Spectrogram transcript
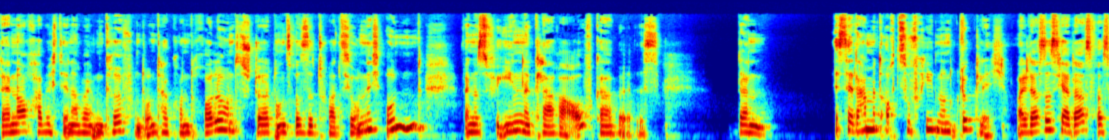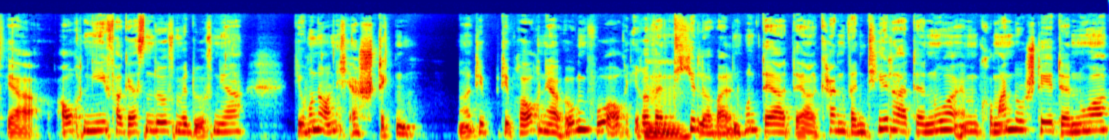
dennoch habe ich den aber im Griff und unter Kontrolle und es stört unsere Situation nicht. Und wenn es für ihn eine klare Aufgabe ist, dann ist er damit auch zufrieden und glücklich. Weil das ist ja das, was wir auch nie vergessen dürfen. Wir dürfen ja die Hunde auch nicht ersticken. Ne, die, die brauchen ja irgendwo auch ihre mhm. Ventile, weil ein Hund, der, der kein Ventil hat, der nur im Kommando steht, der nur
